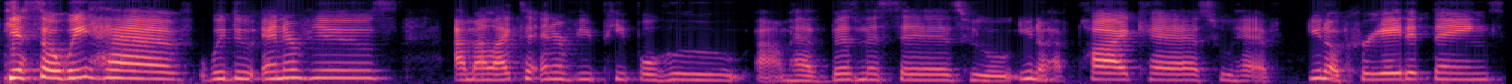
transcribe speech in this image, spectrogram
Yeah, so we have we do interviews um, I like to interview people who um, have businesses, who you know have podcasts, who have you know created things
